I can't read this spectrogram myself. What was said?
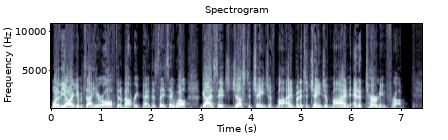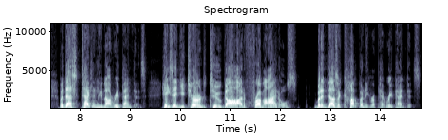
One of the arguments I hear often about repentance, they say, well, guys say it's just a change of mind, but it's a change of mind and a turning from. But that's technically not repentance. He said you turned to God from idols, but it does accompany rep- repentance.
